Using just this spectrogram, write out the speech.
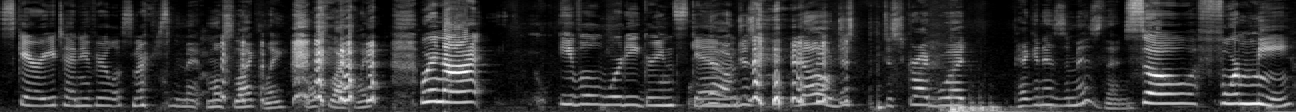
scary to any of your listeners. Most likely, most likely. We're not evil, warty, green skin. No, just no, just describe what paganism is. Then, so for me,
